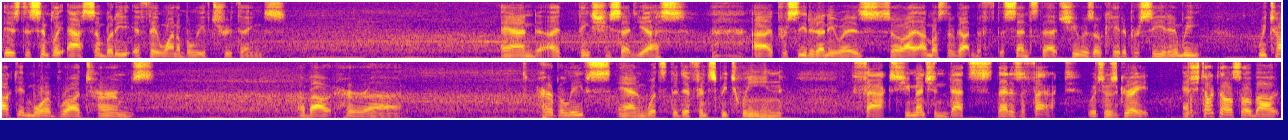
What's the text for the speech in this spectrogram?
is to simply ask somebody if they want to believe true things. And I think she said yes. I proceeded anyways, so I, I must have gotten the, the, sense that she was okay to proceed. And we, we talked in more broad terms about her, uh, her beliefs and what's the difference between facts. She mentioned that's that is a fact, which was great. And she talked also about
